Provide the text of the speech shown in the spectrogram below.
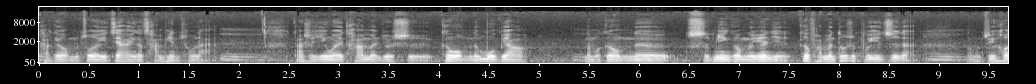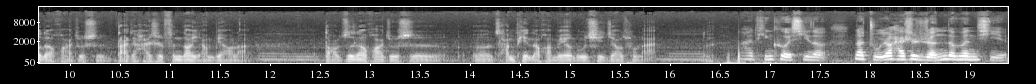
他给我们做一这样一个产品出来，但是因为他们就是跟我们的目标，那么跟我们的使命、跟我们的愿景各方面都是不一致的，那么最后的话就是大家还是分道扬镳了，导致的话就是呃产品的话没有如期交出来，对，那还挺可惜的。那主要还是人的问题，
